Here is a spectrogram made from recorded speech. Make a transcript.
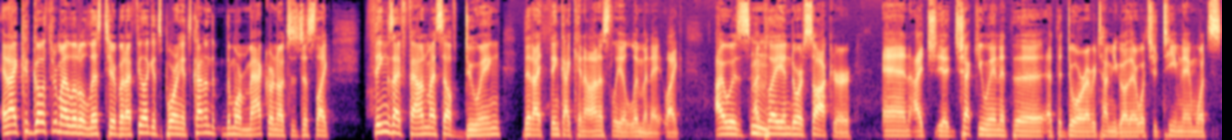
and I could go through my little list here, but I feel like it's boring. It's kind of the, the more macro notes is just like things I found myself doing that I think I can honestly eliminate. Like I was, I hmm. play indoor soccer, and I, ch- check you in at the at the door every time you go there. What's your team name? What's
